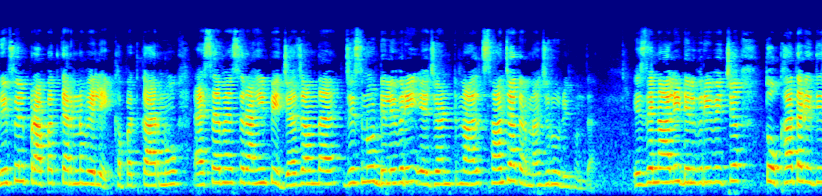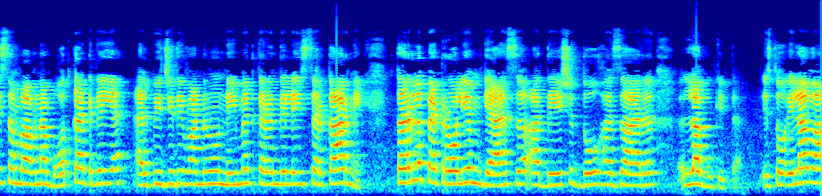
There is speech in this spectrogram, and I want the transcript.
ਰਿਫਿਲ ਪ੍ਰਾਪਤ ਕਰਨ ਵੇਲੇ ਖਪਤਕਾਰ ਨੂੰ ਐਸਐਮਐਸ ਰਾਹੀਂ ਭੇਜਿਆ ਜਾਂਦਾ ਹੈ, ਜਿਸ ਨੂੰ ਡਿਲੀਵਰੀ ਏਜੰਟ ਨਾਲ ਸਾਂਝਾ ਕਰਨਾ ਜ਼ਰੂਰੀ ਹੁੰਦਾ ਹੈ। ਇਸ ਦੇ ਨਾਲ ਹੀ ਡਿਲੀਵਰੀ ਵਿੱਚ ਧੋਖਾਧੜੀ ਦੀ ਸੰਭਾਵਨਾ ਬਹੁਤ ਘਟ ਗਈ ਹੈ। ਐਲਪੀਜੀ ਦੀ ਵੰਡ ਨੂੰ ਨਿਯਮਿਤ ਕਰਨ ਦੇ ਲਈ ਸਰਕਾਰ ਨੇ ਤਰਲ ਪੈਟਰੋਲੀਅਮ ਗੈਸ ਆਦੇਸ਼ 2000 ਲਾਗੂ ਕੀਤਾ ਹੈ। ਇਸ ਤੋਂ ਇਲਾਵਾ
